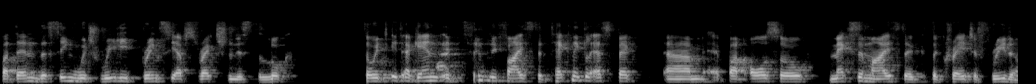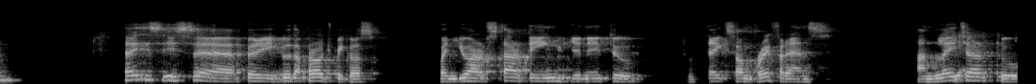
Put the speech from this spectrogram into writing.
but then the thing which really brings the abstraction is the look. So it, it again, it simplifies the technical aspect, um, but also maximize the, the creative freedom. That is, is a very good approach because when you are starting, you need to, to take some reference and later yeah. to,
